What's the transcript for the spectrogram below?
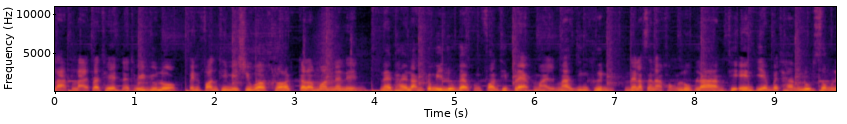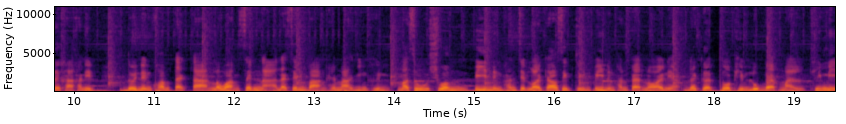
หลากหลายประเทศในทวีปยุโรปเป็นฟอนต์ที่มีชื่อว่า Claude Garamond นั่นเองในภายหลังก็มีรูปแบบของฟอนต์ที่แปลกใหม่มากากยิ่งขึ้น ในลักษณะของรูปร่างที่เอนเอียงไปทางรูปทรงเลขาคณิต โดยเน้นความแตกต่างระหว่างเส้นหนาและเส้นบางให้มากยิ่งขึ้น มาสู่ช่วงปี 1790 ถึงปี 1800 เนี่ยได้เกิดตัวพิมพ์รูปแบบใหม่ที่มี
